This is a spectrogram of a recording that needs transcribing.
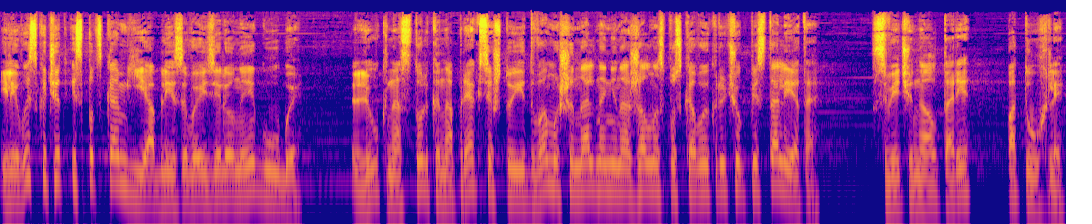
или выскочит из-под скамьи, облизывая зеленые губы. Люк настолько напрягся, что едва машинально не нажал на спусковой крючок пистолета. Свечи на алтаре потухли.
